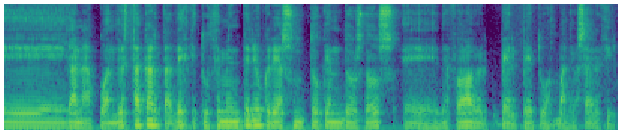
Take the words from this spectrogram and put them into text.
eh, gana. Cuando esta carta deje tu cementerio, creas un token 2-2 eh, de forma perpetua. Vale, o sea, es decir,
